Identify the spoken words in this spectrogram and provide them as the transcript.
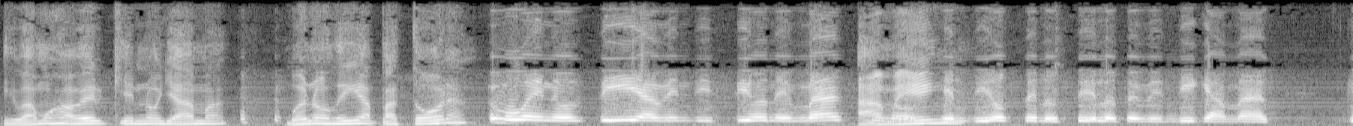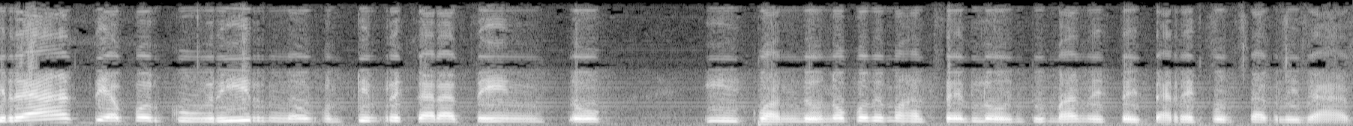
y vamos a ver quién nos llama. Buenos días, pastora. Buenos días, bendiciones más. Amén. Que el Dios de los cielos te bendiga más. Gracias por cubrirnos, por siempre estar atento y cuando no podemos hacerlo, en tus manos está esta responsabilidad.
